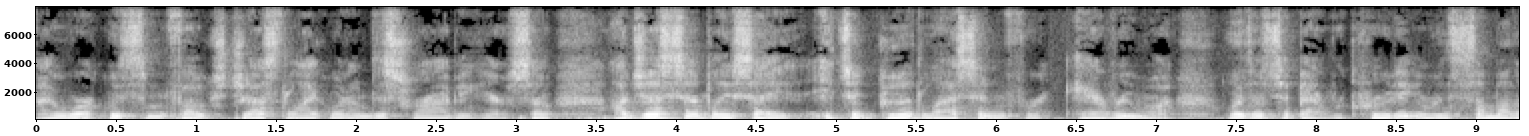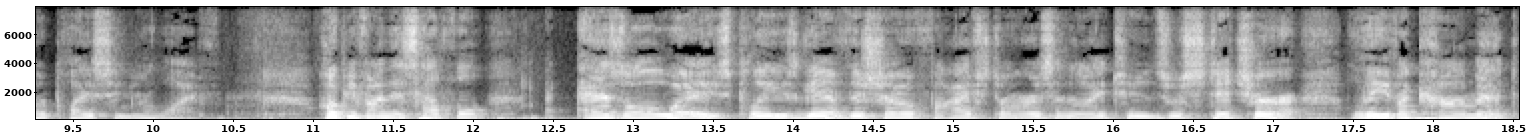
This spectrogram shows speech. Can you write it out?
I work with some folks just like what I'm describing here. So I'll just simply say it's a good lesson for everyone, whether it's about recruiting or in some other place in your life. Hope you find this helpful. As always, please give the show five stars in iTunes or Stitcher. Leave a comment.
